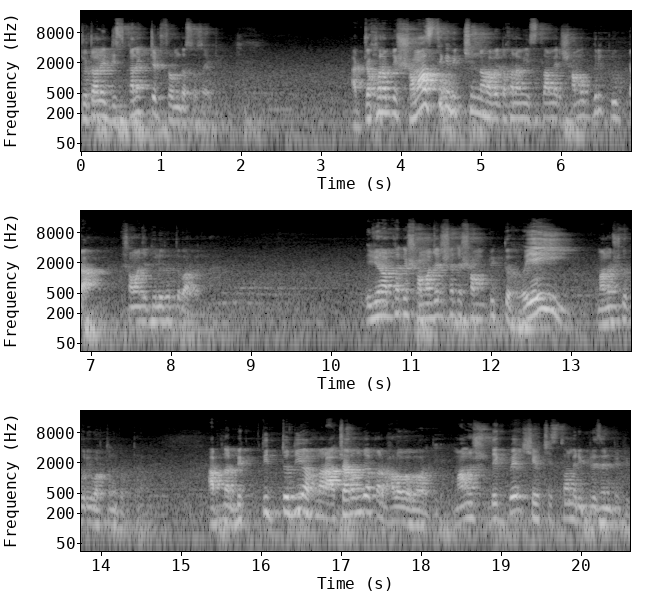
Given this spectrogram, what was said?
Totally disconnected from the society আর যখন আপনি সমাজ থেকে বিচ্ছিন্ন হবে, তখন আমি ইসলামের সামগ্রিক রূপটা সমাজে তুলে ধরতে পারবেন না। এই জন্য আপনাকে সমাজের সাথে সম্পৃক্ত হয়েই মানুষকে পরিবর্তন করতে হবে। আপনার ব্যক্তিত্ব দিয়ে, আপনার আচরণ দিয়ে, আপনার ভালো ব্যবহার দিয়ে। মানুষ দেখবে সে হচ্ছে ইসলামের রিপ্রেজেন্টেটিভ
